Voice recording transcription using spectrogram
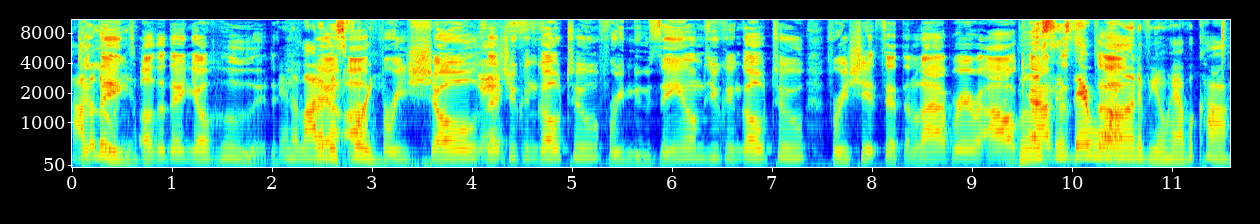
Hallelujah. to things other than your hood. And a lot of it's are free. free shows Yes. that you can go to, free museums you can go to, free shits at the library, all kinds Buses of that stuff. run if you don't have a car.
